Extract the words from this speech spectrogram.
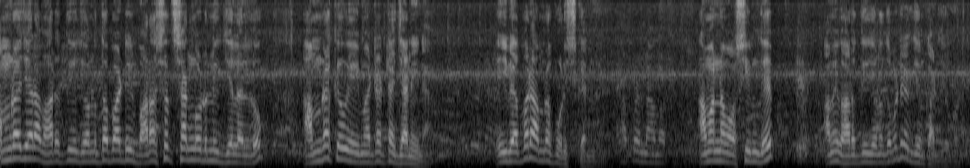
আমরা যারা ভারতীয় জনতা পার্টির বারাসত সাংগঠনিক জেলার লোক আমরা কেউ এই ম্যাটারটা জানি না। এই ব্যাপারে আমরা পরিষ্কার নই। আপনার নাম আমার নাম অসীম দেব। আমি ভারতীয় জনতা পার্টির একজন কার্যকর্তা।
